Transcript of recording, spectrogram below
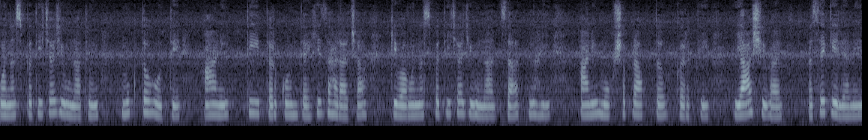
वनस्पतीच्या जीवनातून मुक्त होते आणि ती इतर कोणत्याही झाडाच्या किंवा वनस्पतीच्या जीवनात जात नाही आणि मोक्ष प्राप्त करते. याशिवाय असे केल्याने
